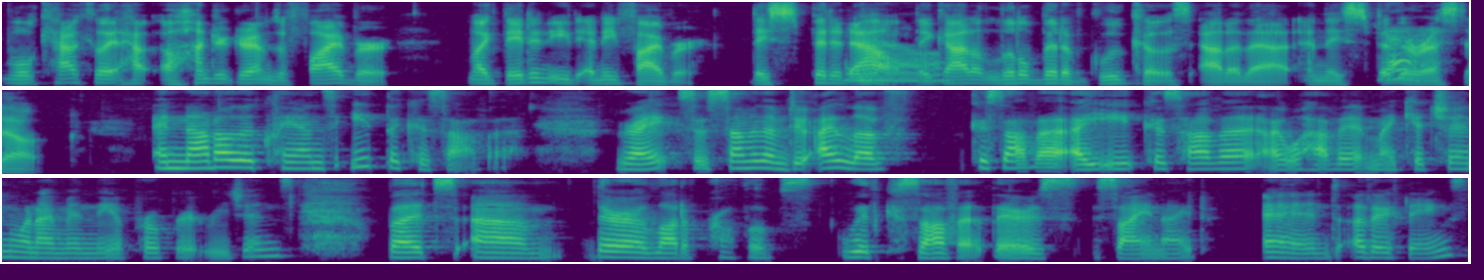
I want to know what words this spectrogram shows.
we'll calculate how hundred grams of fiber. Like they didn't eat any fiber. They spit it out. They got a little bit of glucose out of that, and they spit yeah. the rest out. And not all the clans eat the cassava, right? So some of them do. I love cassava. I eat cassava. I will have it in my kitchen when I'm in the appropriate regions. But um, there are a lot of problems with cassava. There's cyanide and other things.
